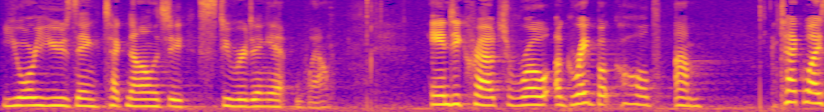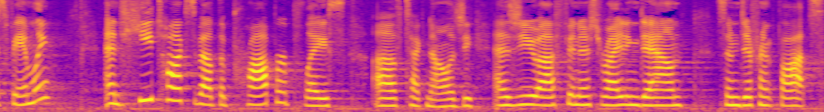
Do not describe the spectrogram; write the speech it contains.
You're using technology, stewarding it well. Andy Crouch wrote a great book called um, TechWise Family, and he talks about the proper place of technology. As you uh, finish writing down some different thoughts,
